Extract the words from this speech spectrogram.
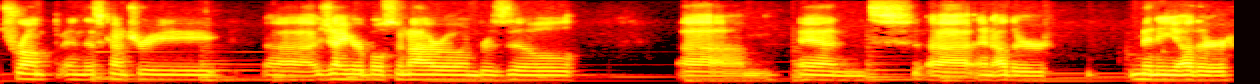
Trump in this country, uh, Jair Bolsonaro in Brazil, um, and uh, and other many other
